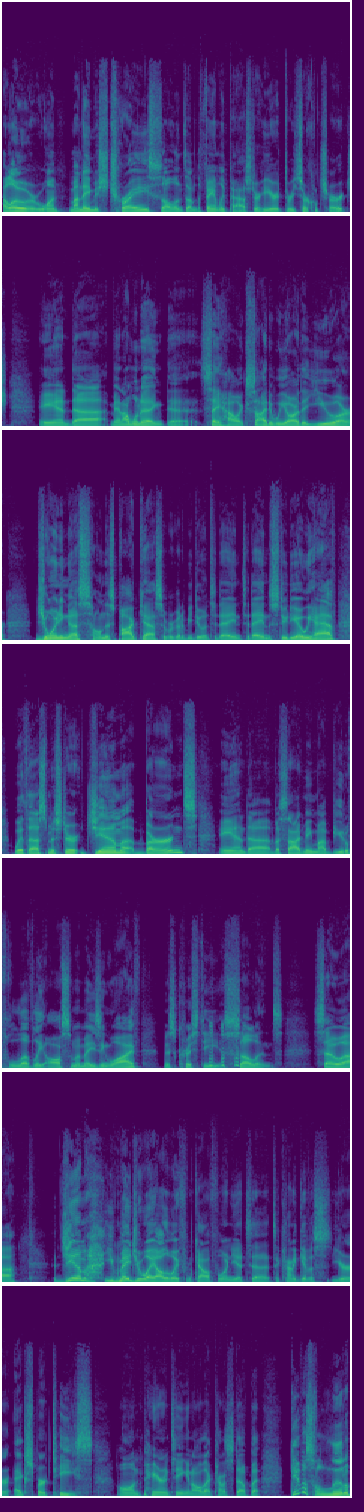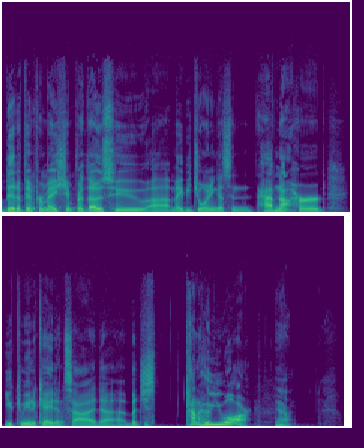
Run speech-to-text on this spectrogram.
Hello, everyone. My name is Trey Sullins. I'm the family pastor here at Three Circle Church. And uh, man, I want to uh, say how excited we are that you are joining us on this podcast that we're going to be doing today. And today in the studio, we have with us Mr. Jim Burns. And uh, beside me, my beautiful, lovely, awesome, amazing wife, Miss Christy Sullins. So, uh, Jim, you've made your way all the way from California to to kind of give us your expertise on parenting and all that kind of stuff. But give us a little bit of information for those who uh, may be joining us and have not heard you communicate inside, uh, but just kind of who you are. Yeah.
